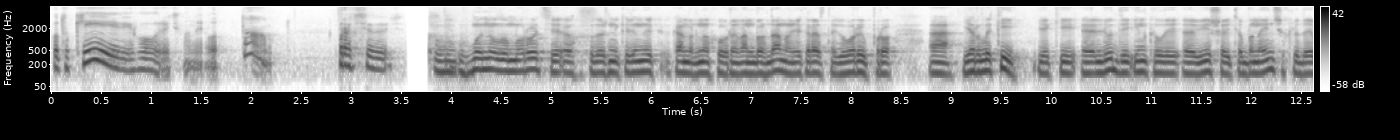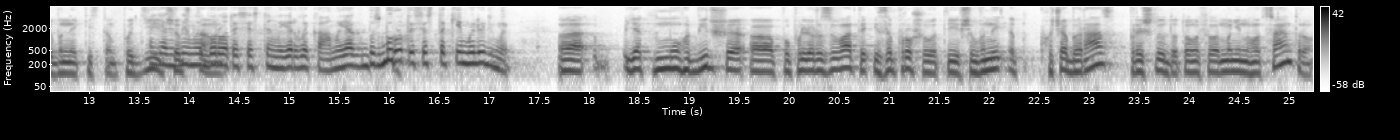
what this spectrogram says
От у Києві, говорять вони, от там працюють. В в минулому році е, художній керівник камерного хору Іван Богданов якраз так говорив про е, ярлики, які е, люди інколи вішають або на інших людей, або на якісь там А події. як з ними боротися з тими ярликами? Як би боротися з такими людьми? Е, Як мога більше е, популяризувати і запрошувати їх, щоб вони е, хоча б раз прийшли до того філармонійного центру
